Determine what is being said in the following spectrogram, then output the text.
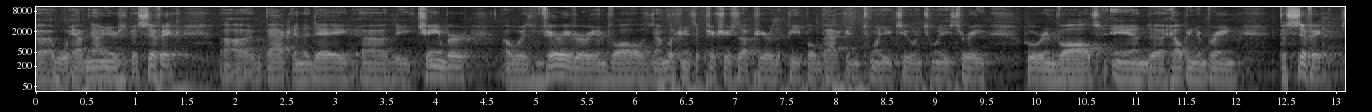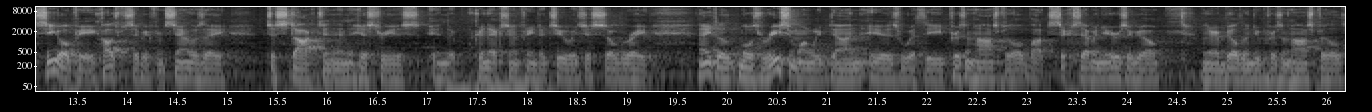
uh, we have now Union Pacific. Uh, back in the day, uh, the chamber uh, was very, very involved. I'm looking at the pictures up here of the people back in 22 and 23 who were involved and uh, helping to bring Pacific, COP, College Pacific from San Jose to Stockton, and the history is in the connection between the two is just so great. I think the most recent one we've done is with the prison hospital about six, seven years ago when they were building a new prison hospital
